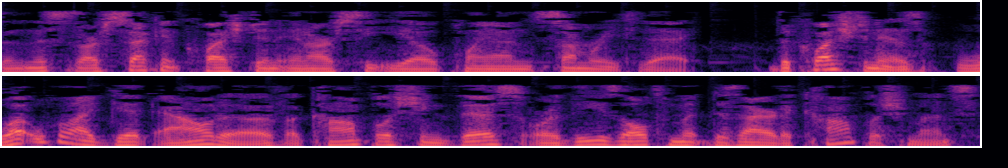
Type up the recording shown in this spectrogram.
and this is our second question in our CEO plan summary today. The question is, what will I get out of accomplishing this or these ultimate desired accomplishments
